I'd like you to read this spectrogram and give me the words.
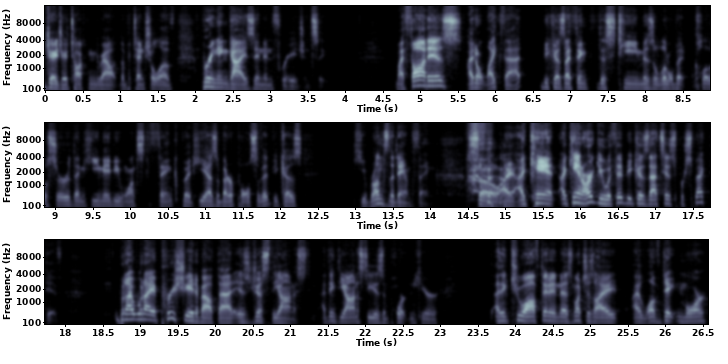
JJ talking about the potential of bringing guys in in free agency. My thought is, I don't like that because I think this team is a little bit closer than he maybe wants to think, but he has a better pulse of it because he runs the damn thing. So I, I can't I can't argue with it because that's his perspective but I what I appreciate about that is just the honesty. I think the honesty is important here. I think too often, and as much as I I love Dayton Moore,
